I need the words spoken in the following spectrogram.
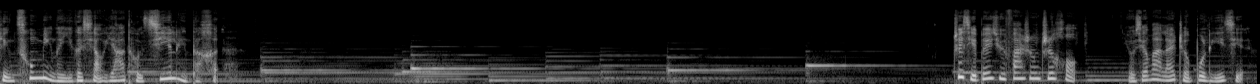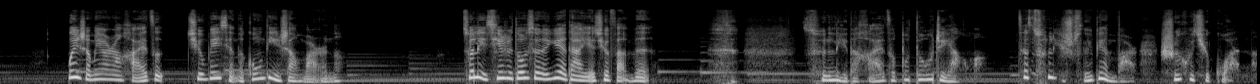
挺聪明的一个小丫头，机灵的很。这起悲剧发生之后，有些外来者不理解，为什么要让孩子去危险的工地上玩呢？村里七十多岁的岳大爷却反问：“ 村里的孩子不都这样吗？在村里随便玩，谁会去管呢？”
